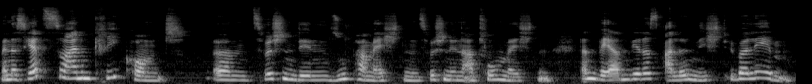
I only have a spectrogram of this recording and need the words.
wenn es jetzt zu einem Krieg kommt ähm, zwischen den Supermächten, zwischen den Atommächten, dann werden wir das alle nicht überleben.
